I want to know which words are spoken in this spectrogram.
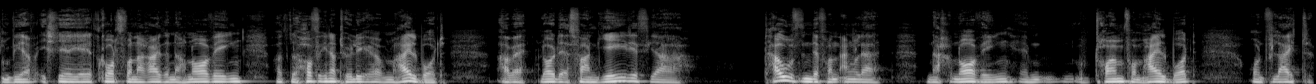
wir, ich stehe jetzt kurz vor einer Reise nach Norwegen, also hoffe ich natürlich auf dem Heilboot. Aber Leute, es fahren jedes Jahr Tausende von Angler nach Norwegen im Träumen vom Heilbott und vielleicht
